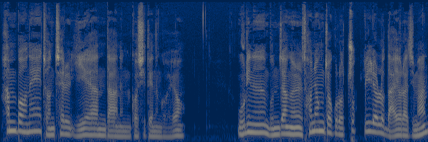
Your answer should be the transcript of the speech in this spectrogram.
한 번에 전체를 이해한다는 것이 되는 거예요. 우리는 문장을 선형적으로 쭉 일렬로 나열하지만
